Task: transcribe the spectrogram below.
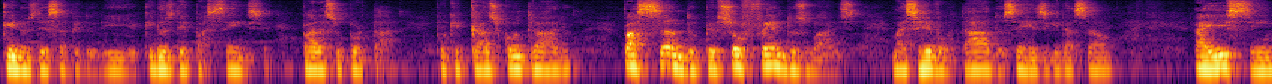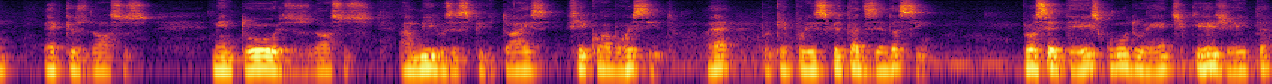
que nos dê sabedoria, que nos dê paciência para suportar. Porque, caso contrário, passando, sofrendo os males, mas revoltado, sem resignação, aí sim é que os nossos mentores, os nossos amigos espirituais ficam aborrecidos. Não é? Porque é por isso que ele está dizendo assim: procedeis como o doente que rejeita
